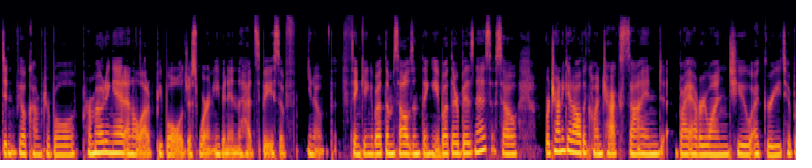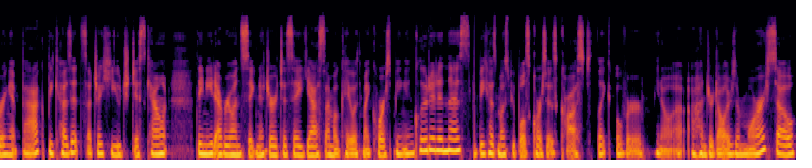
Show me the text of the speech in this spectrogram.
didn't feel comfortable promoting it, and a lot of people just weren't even in the headspace of you know thinking about themselves and thinking about their business. So we're trying to get all the contracts signed by everyone to agree to bring it back because it's such a huge discount. They need everyone's signature to say, yes, I'm okay with my course being included in this because most people's courses cost like over, you know, a hundred dollars or more. So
